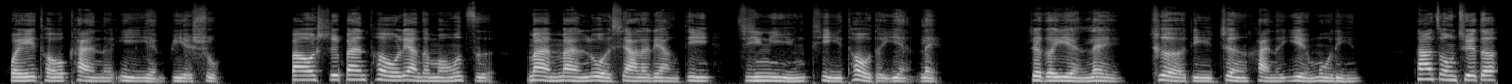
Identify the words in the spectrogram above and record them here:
回头看了一眼别墅，宝石般透亮的眸子。慢慢落下了两滴晶莹剔透的眼泪，这个眼泪彻底震撼了叶幕林。他总觉得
